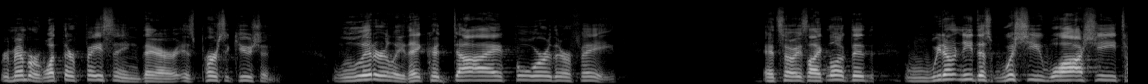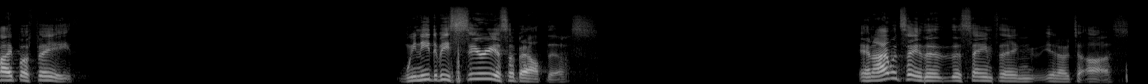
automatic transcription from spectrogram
Remember, what they're facing there is persecution. Literally, they could die for their faith. And so he's like, look, we don't need this wishy washy type of faith. We need to be serious about this. And I would say the, the same thing, you know, to us.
